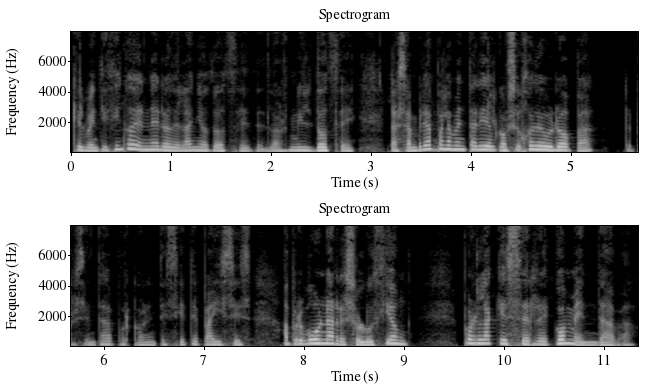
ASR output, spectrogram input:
que el 25 de enero del año 12, de 2012, la Asamblea Parlamentaria del Consejo de Europa, representada por 47 países, aprobó una resolución por la que se recomendaba,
